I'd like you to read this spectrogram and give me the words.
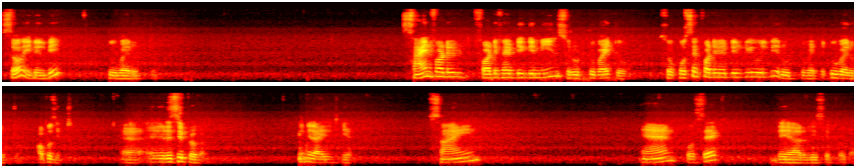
So it will be 2 by root 2. Sine 40, 45 degree means root 2 by 2. So cosec 45 degree will be root 2 by, 2 by root 2, opposite, uh, reciprocal let me write it here. Sine and cosec they are reciprocal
